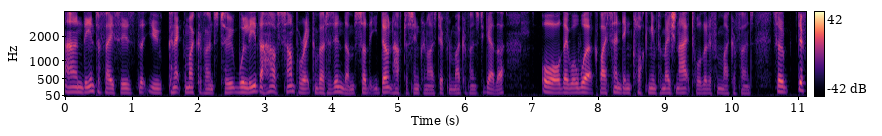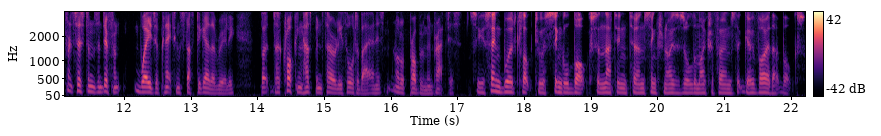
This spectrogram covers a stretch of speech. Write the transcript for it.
and the interfaces that you connect the microphones to will either have sample rate converters in them so that you don't have to synchronize different microphones together, or they will work by sending clocking information out to all the different microphones. So different systems and different ways of connecting stuff together, really. But uh, clocking has been thoroughly thought about, and it's not a problem in practice. So you send word clock to a single box, and that in turn synchronizes all the microphones that go via that box.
